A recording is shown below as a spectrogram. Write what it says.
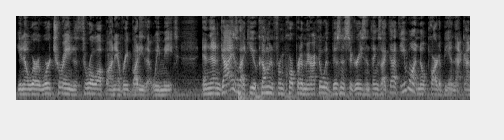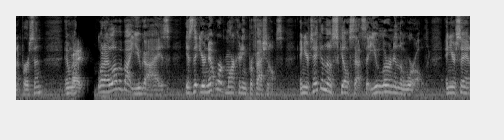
You know where we're trained to throw up on everybody that we meet. And then guys like you coming from corporate America with business degrees and things like that, you want no part of being that kind of person. And what, right. What I love about you guys is that you're network marketing professionals and you're taking those skill sets that you learn in the world and you're saying,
